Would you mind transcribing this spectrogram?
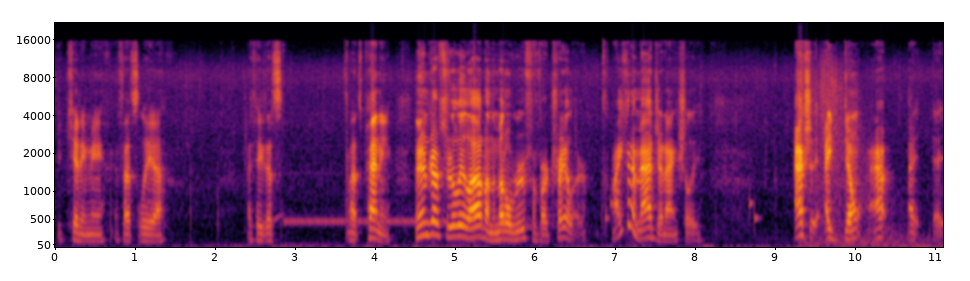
You're kidding me if that's Leah. I think that's that's Penny. The raindrops are really loud on the metal roof of our trailer. I can imagine, actually. Actually, I don't have... I, I,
